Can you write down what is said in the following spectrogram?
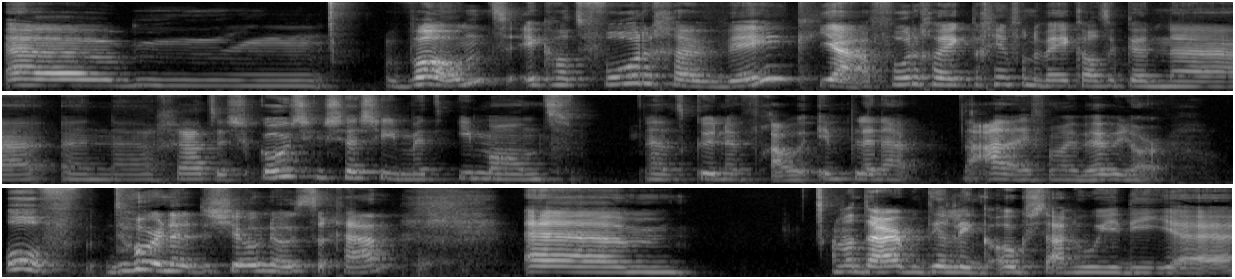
Um, want ik had vorige week, ja, vorige week, begin van de week, had ik een, uh, een uh, gratis coaching sessie met iemand. En dat kunnen vrouwen inplannen aanleiding van mijn webinar. Of door naar de show notes te gaan. Um, want daar heb ik de link ook staan hoe je die, uh,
